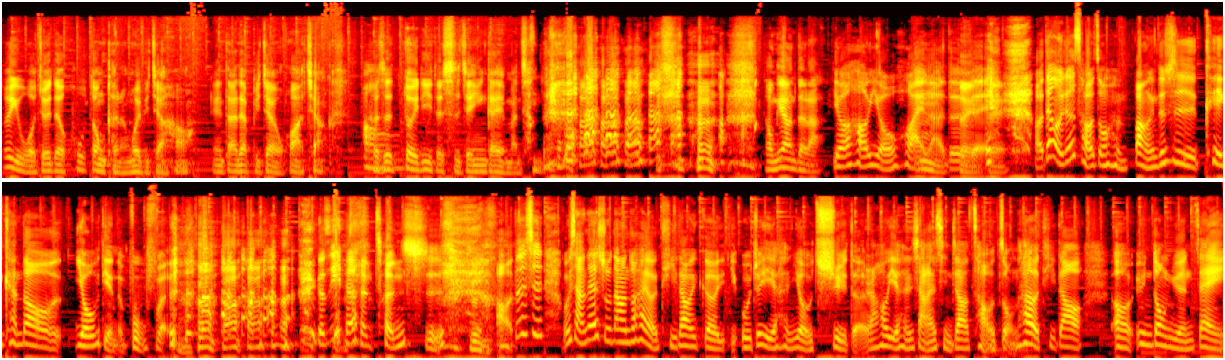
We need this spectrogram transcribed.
所以我觉得互动可能会比较好，因为大家比较有话讲。可是对立的时间应该也蛮长的。同样的啦，有好有坏啦，嗯、对不对？对对 好，但我觉得曹总很棒，就是可以看到优点的部分，可是也很诚实。好，但是我想在书当中，他有提到一个，我觉得也很有趣的，然后也很想来请教曹总。他有提到，呃，运动员在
